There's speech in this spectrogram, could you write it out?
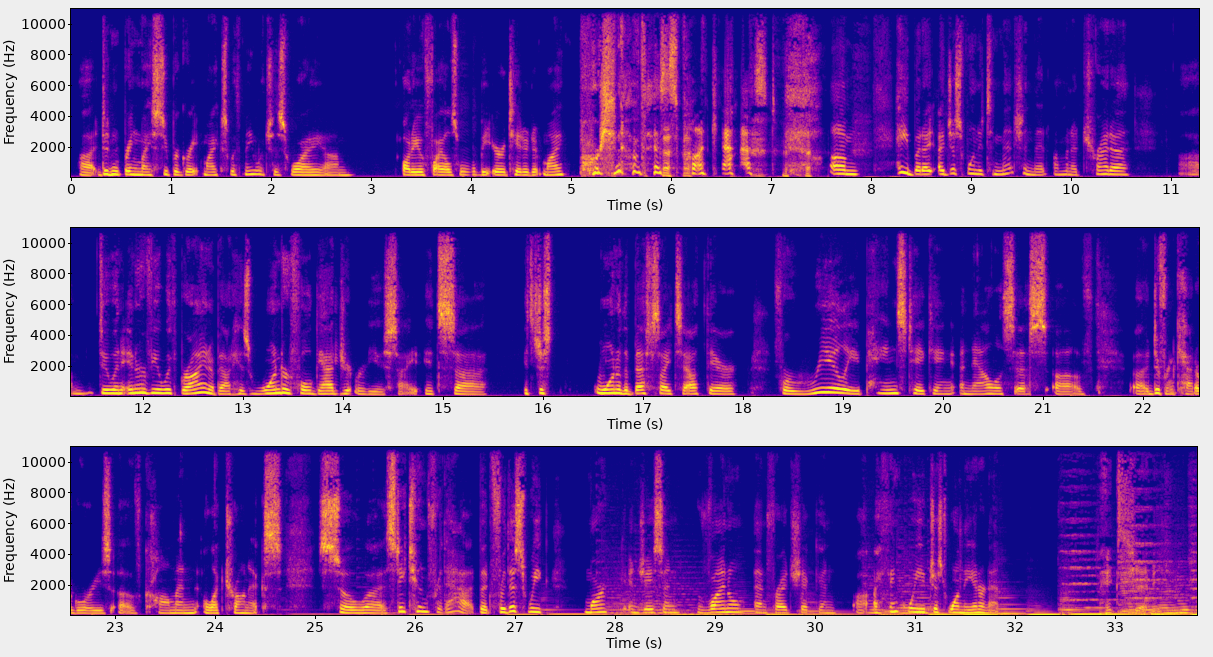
Uh, didn't bring my super great mics with me, which is why um, audiophiles will be irritated at my portion of this podcast. Um, hey, but I, I, just wanted to mention that I'm going to try to um, do an interview with Brian about his wonderful gadget review site. It's uh, it's just one of the best sites out there for really painstaking analysis of uh, different categories of common electronics. So uh, stay tuned for that. But for this week, Mark and Jason, vinyl and fried chicken. Uh, I think we just won the internet. Thanks, Xeni.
